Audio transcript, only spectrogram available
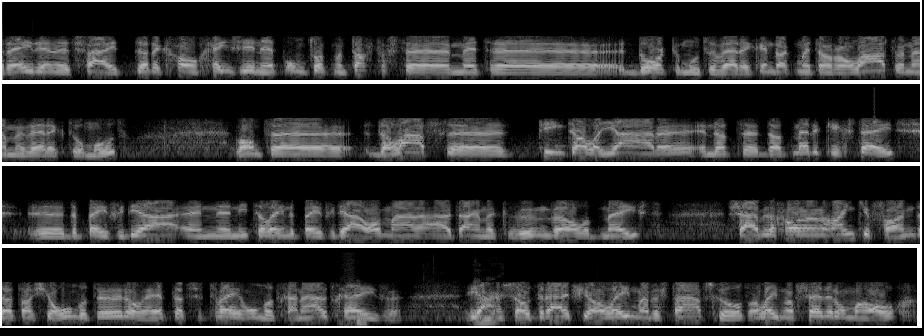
reden het feit dat ik gewoon geen zin heb om tot mijn tachtigste met, door te moeten werken. En dat ik met een rollator naar mijn werk toe moet. Want uh, de laatste tientallen jaren, en dat, dat merk ik steeds, de PvdA en niet alleen de PvdA hoor, maar uiteindelijk hun wel het meest. Zij hebben er gewoon een handje van dat als je 100 euro hebt, dat ze 200 gaan uitgeven. Ja, en zo drijf je alleen maar de staatsschuld alleen maar verder omhoog.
